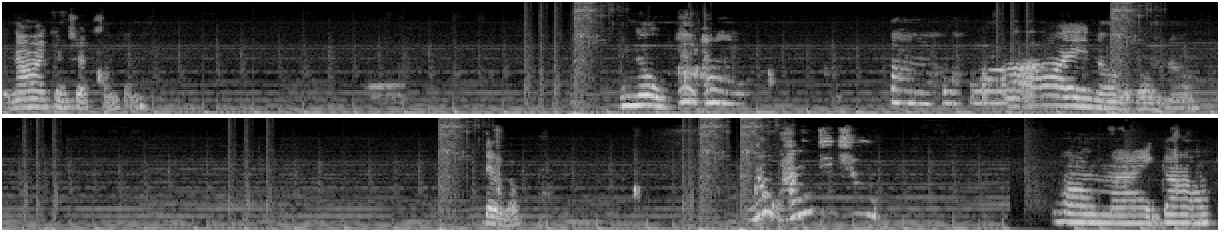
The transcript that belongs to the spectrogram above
Okay, now I can check something. No. I know. Oh no. There we go. No, how did you? Oh my god.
